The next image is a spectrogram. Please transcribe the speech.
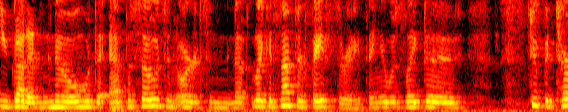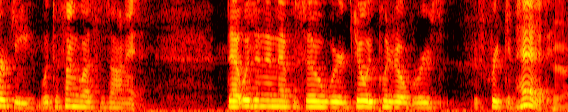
you got to know the episodes in order to know. Like it's not their face or anything. It was like the stupid turkey with the sunglasses on it. That was in an episode where Joey put it over his freaking head. Yeah.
